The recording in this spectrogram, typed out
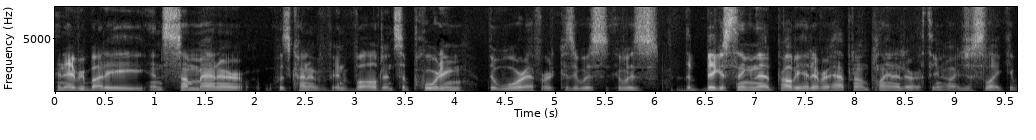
and everybody, in some manner, was kind of involved in supporting the war effort because it was it was the biggest thing that probably had ever happened on planet Earth. You know, it just like it,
